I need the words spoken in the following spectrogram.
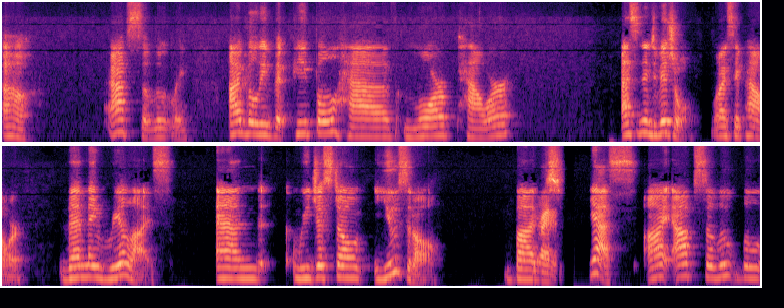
Oh, absolutely. I believe that people have more power as an individual, when I say power, than they realize. And we just don't use it all. But right. yes, I absolutely,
